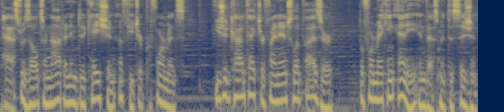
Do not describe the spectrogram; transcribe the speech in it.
Past results are not an indication of future performance. You should contact your financial advisor before making any investment decision.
